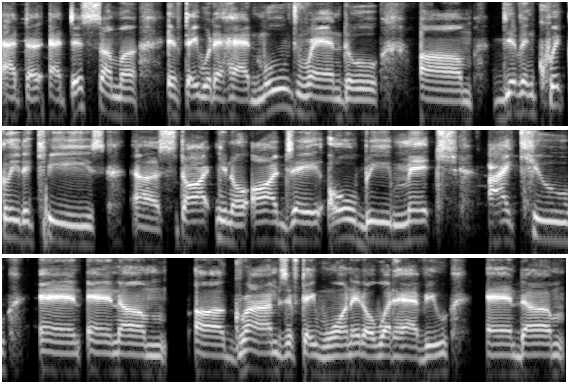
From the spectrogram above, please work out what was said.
at the at this summer if they would have had moved Randle, um, given Quickley the keys, uh, start you know RJ, Ob, Mitch, IQ, and and um uh Grimes if they wanted or what have you, and um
